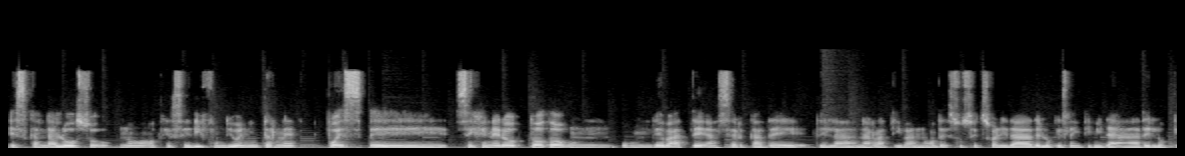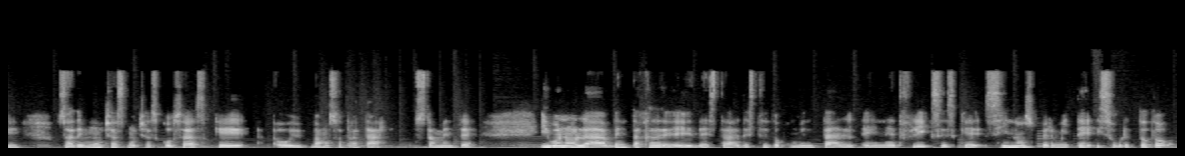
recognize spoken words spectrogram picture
escandaloso, ¿no? Que se difundió en internet, pues eh, se generó todo un, debate acerca de, de, la narrativa, ¿no? De su sexualidad, de lo que es la intimidad, de lo que, o sea, de muchas, muchas cosas que hoy vamos a tratar justamente. Y bueno, la ventaja de, esta, de este documental en Netflix es que sí nos permite, y sobre todo,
